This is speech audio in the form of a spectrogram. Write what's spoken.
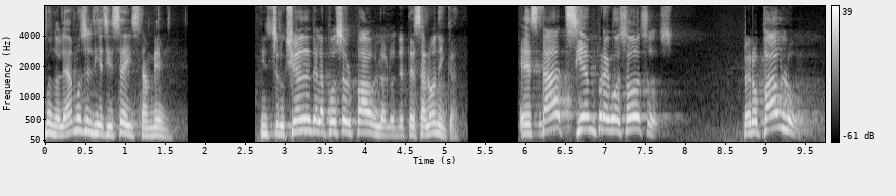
Bueno, leamos el 16 también. Instrucciones del apóstol Pablo a los de Tesalónica. Estad siempre gozosos. Pero Pablo,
